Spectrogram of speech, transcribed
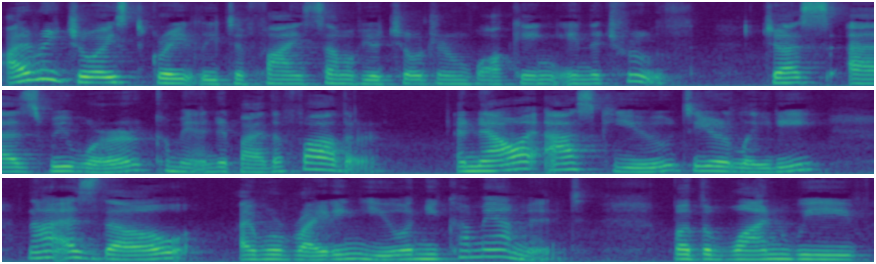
I rejoiced greatly to find some of your children walking in the truth, just as we were commanded by the Father. And now I ask you, dear lady, not as though I were writing you a new commandment, but the one we've,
